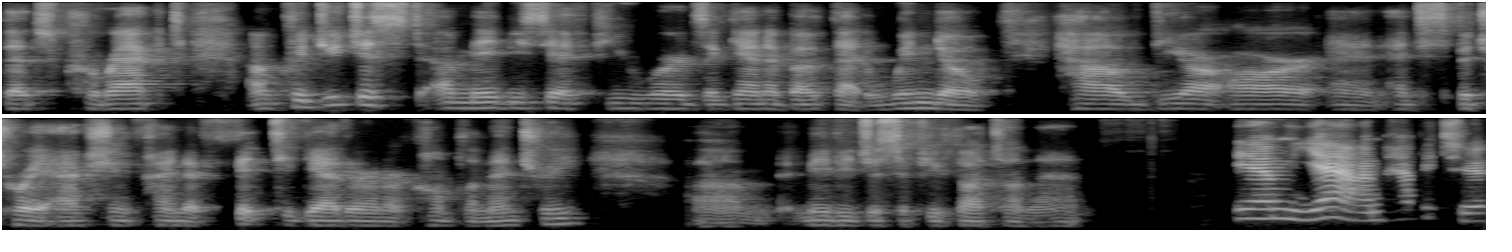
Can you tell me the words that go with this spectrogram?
that's correct. Um, could you just uh, maybe say a few words again about that window, how DRR and anticipatory action kind of fit together and are complementary? Um, maybe just a few thoughts on that. Um, yeah, I'm happy to.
